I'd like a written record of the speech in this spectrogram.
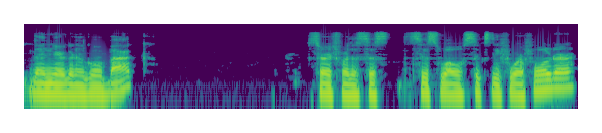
Then you're going to go back search for the Sys syswow64 folder.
